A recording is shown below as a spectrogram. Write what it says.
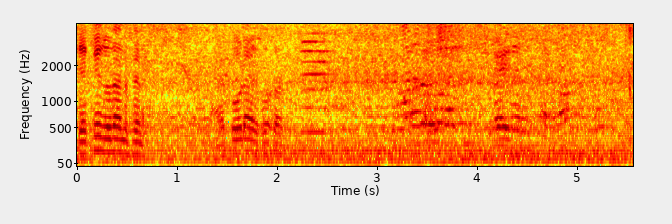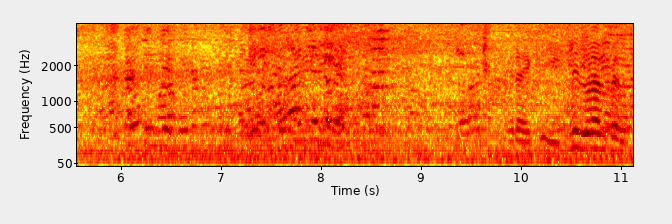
చట్నీ చూడండి ఫ్రెండ్స్. అది కూడా అయిపోతాను ఇడ్లీ ఇడ్లీ చూడండి ఫ్రెండ్స్.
